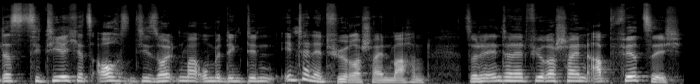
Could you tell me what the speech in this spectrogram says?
das zitiere ich jetzt auch, die sollten mal unbedingt den Internetführerschein machen. So den Internetführerschein ab 40.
